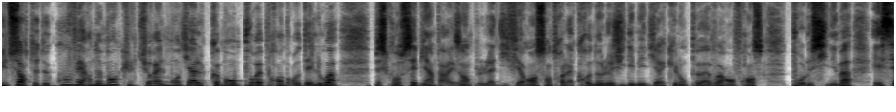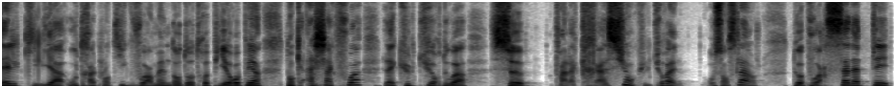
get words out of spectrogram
Une sorte de gouvernement culturel mondial. Comment on pourrait prendre des lois? Parce qu'on sait bien, par exemple, la différence entre la chronologie des médias que l'on peut avoir en France pour le cinéma et celle qu'il y a outre-Atlantique, voire même dans d'autres pays européens. Donc à chaque fois, la culture doit se... Enfin, la création culturelle au sens large, doit pouvoir s'adapter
